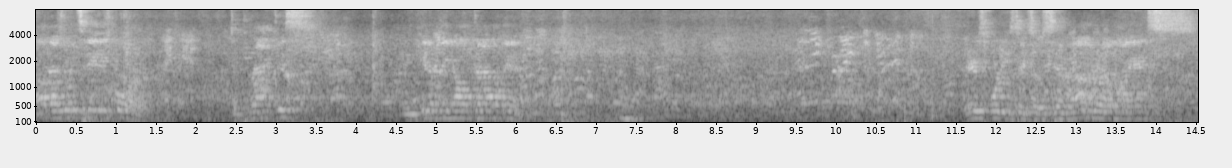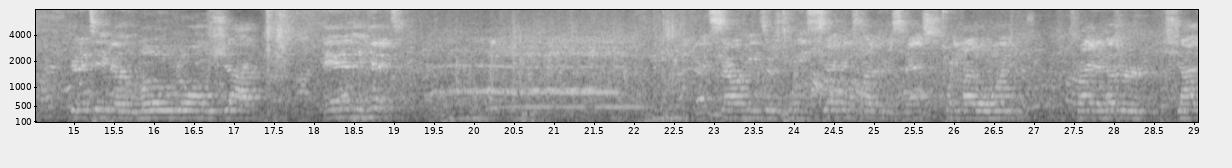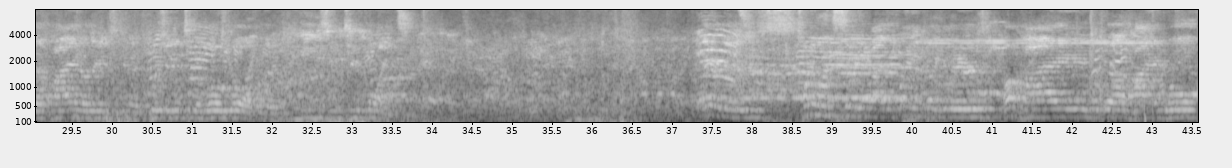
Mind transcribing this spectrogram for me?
Oh, that's what today is for. To practice and get everything all dialed There's 4607 on the rail alliance. Gonna take a low goal shot. And they hit it. That sound means there's 20 seconds left in this match. 2501. Trying another shot up high. Another game's gonna push it into the low goal.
